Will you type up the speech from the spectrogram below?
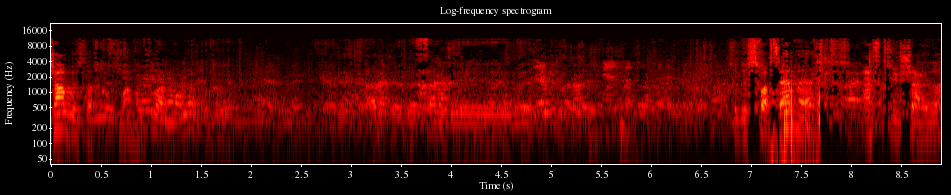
Shabbos daf Kuflam. So the Sfas asks you, Shaila,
